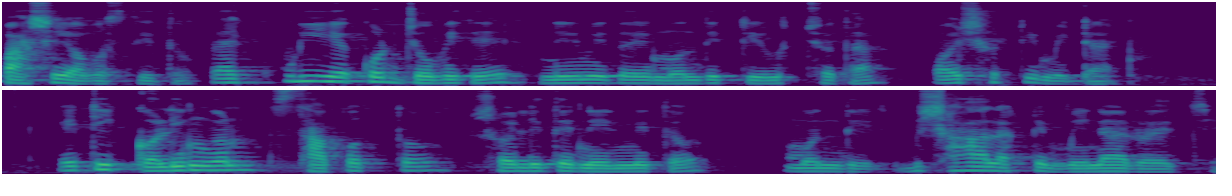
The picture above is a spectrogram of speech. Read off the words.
পাশেই অবস্থিত। প্রায় কুড়ি একর জমিতে নির্মিত এই মন্দিরটির উচ্চতা পঁয়ষট্টি মিটার। এটি কলিঙ্গন স্থাপত্য শৈলীতে নির্মিত মন্দির। বিশাল একটি মিনার রয়েছে।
